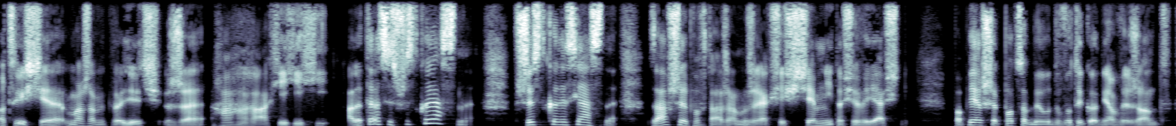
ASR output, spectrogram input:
Oczywiście można by powiedzieć, że ha, ha, ha, hi, hi, hi. Ale teraz jest wszystko jasne. Wszystko jest jasne. Zawsze powtarzam, że jak się ściemni, to się wyjaśni. Po pierwsze, po co był dwutygodniowy rząd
